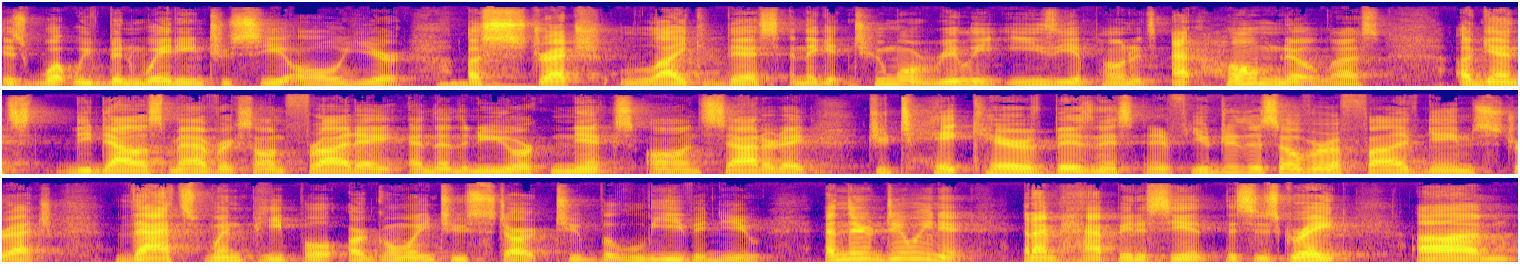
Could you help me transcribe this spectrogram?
is what we've been waiting to see all year. A stretch like this. And they get two more really easy opponents, at home no less, against the Dallas Mavericks on Friday and then the New York Knicks on Saturday to take care of business. And if you do this over a five game stretch, that's when people are going to start to believe in you. And they're doing it. And I'm happy to see it. This is great. Um,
